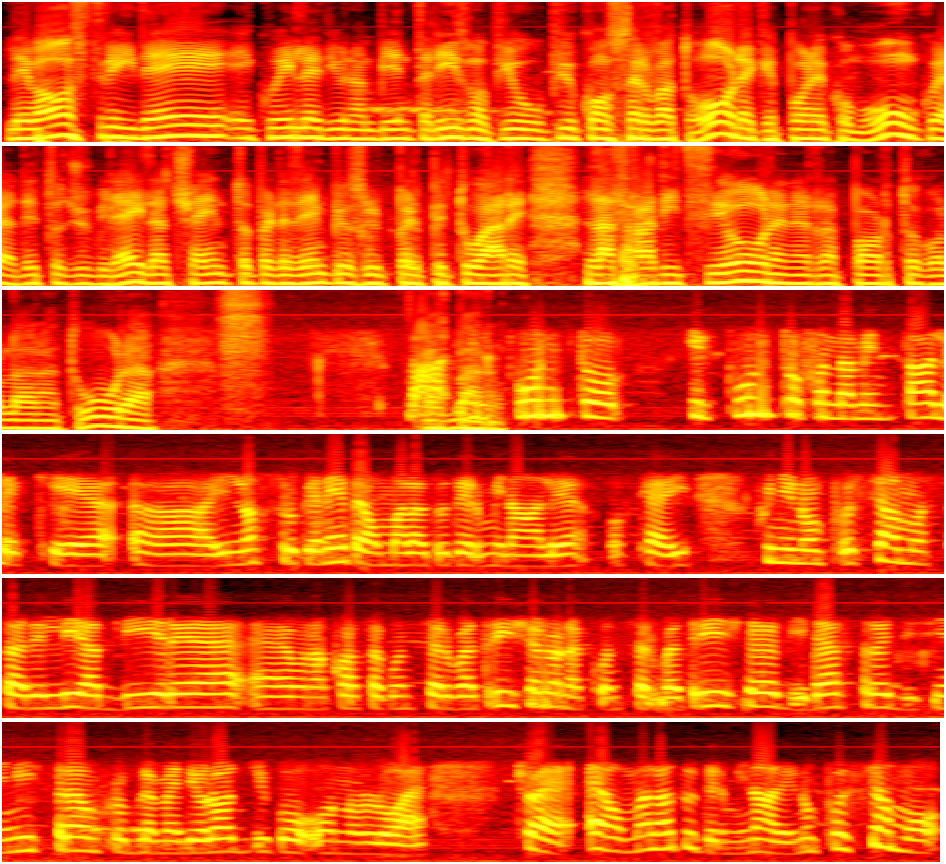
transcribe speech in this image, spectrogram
le vostre idee e quelle di un ambientalismo più, più conservatore che pone comunque, ha detto Giubilei, l'accento per esempio sul perpetuare la tradizione nel rapporto con la natura. Ma il punto, il punto fondamentale è che uh, il nostro pianeta è un malato terminale, ok? Quindi non possiamo stare lì a dire è una cosa conservatrice, non è conservatrice, di destra e di sinistra, è un problema ideologico o non lo è cioè è un malato terminale, non possiamo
